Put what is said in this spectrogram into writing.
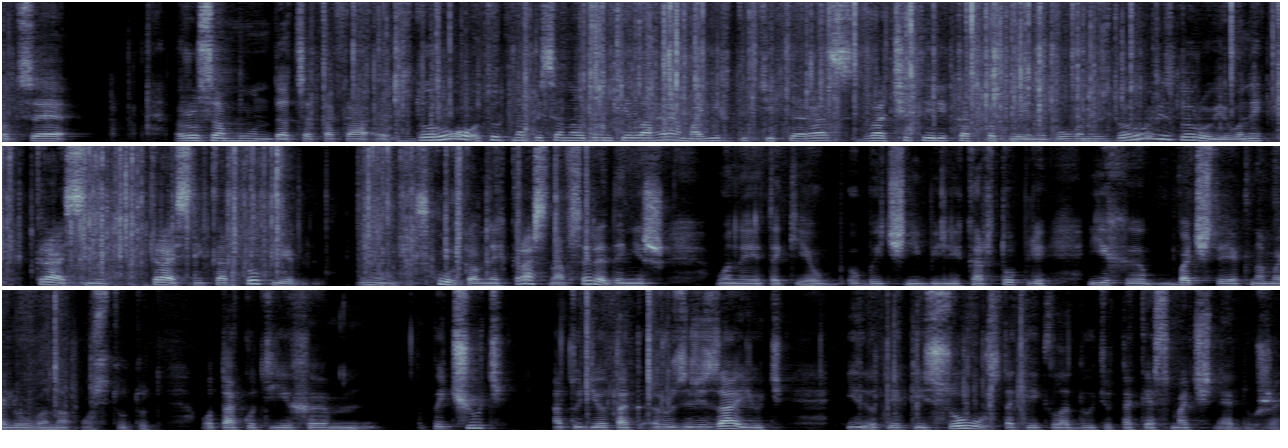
Оце Розамунда, це така е, здорова. Тут написано 1 кілограм, а їх тут тільки раз, два, чотири картоплини, бо вони здорові, здорові, вони красні, красні картоплі. Ну, шкурка в них красна, а всередині ж вони такі обичні білі картоплі. Їх, е, бачите, як намальовано ось тут. От, отак от їх ем, печуть, а тоді отак розрізають, і от якийсь соус такий кладуть, от таке смачне дуже.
